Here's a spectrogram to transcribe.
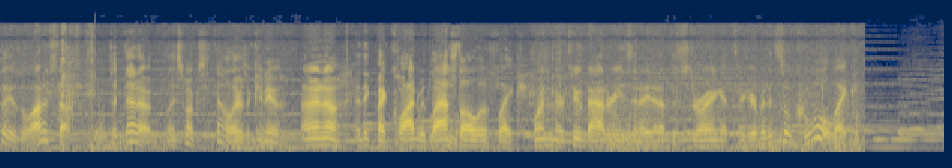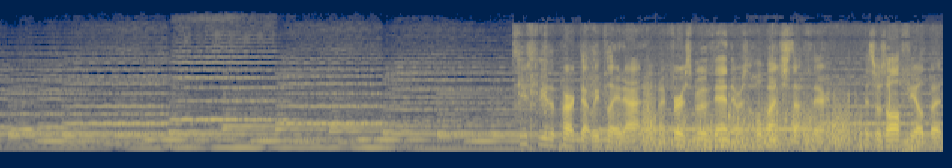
There's a lot of stuff. Check that out. Holy smokes. Oh, there's a canoe. I don't know. I think my quad would last all of like one or two batteries and I'd end up destroying it through here, but it's so cool. Like, used to be the park that we played at. When I first moved in, there was a whole bunch of stuff there. This was all field, but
